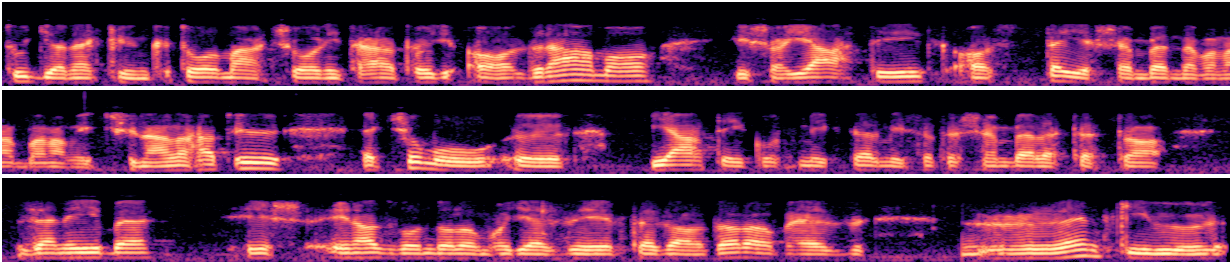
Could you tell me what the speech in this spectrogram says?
tudja nekünk tolmácsolni, tehát hogy a dráma és a játék az teljesen benne van abban, amit csinál. Hát ő egy csomó játékot még természetesen beletett a zenébe, és én azt gondolom, hogy ezért ez a darab, ez rendkívül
